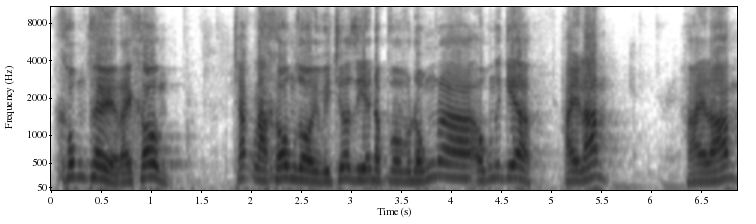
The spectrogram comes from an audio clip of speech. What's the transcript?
không thể này không? Chắc là không rồi Vì chưa gì đập vào đống uh, ống thế kia. Hay lắm. Hay lắm.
